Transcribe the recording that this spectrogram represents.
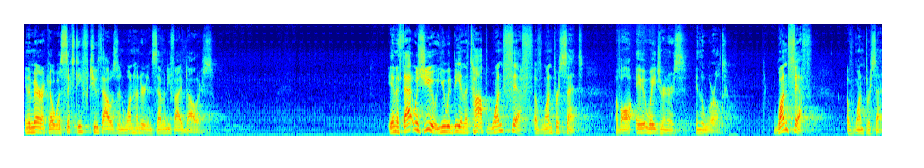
in America was $62,175. And if that was you, you would be in the top one fifth of 1% of all wage earners in the world. One fifth of 1%.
